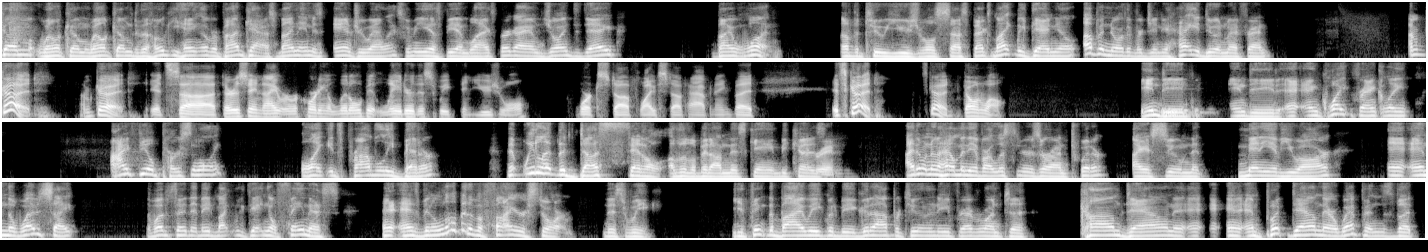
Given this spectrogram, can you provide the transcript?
Welcome, welcome, welcome to the Hokie Hangover Podcast. My name is Andrew Alex from ESPN Blacksburg. I am joined today by one of the two usual suspects, Mike McDaniel, up in Northern Virginia. How you doing, my friend? I'm good. I'm good. It's uh, Thursday night. We're recording a little bit later this week than usual. Work stuff, life stuff happening, but it's good. It's good. Going well. Indeed. Indeed. And, and quite frankly, I feel personally like it's probably better that we let the dust settle a little bit on this game because I don't know how many of our listeners are on Twitter. I assume that many of you are. And, and the website, the website that made Mike McDaniel famous, has been a little bit of a firestorm this week. You think the bye week would be a good opportunity for everyone to calm down and, and, and put down their weapons, but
